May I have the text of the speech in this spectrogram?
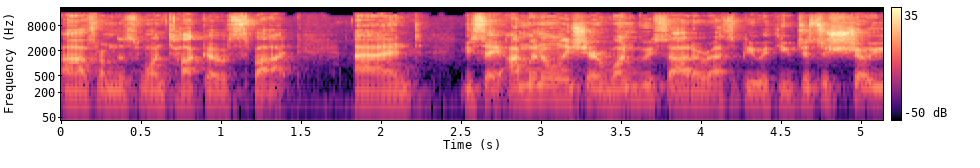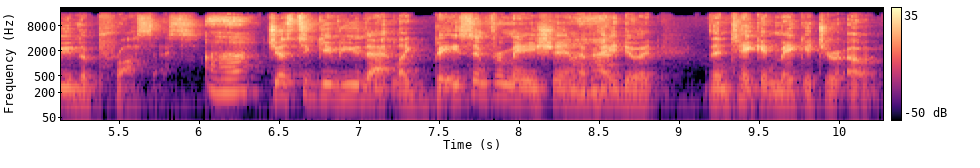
uh, from this one taco spot, and you say I'm going to only share one guisado recipe with you just to show you the process, just to give you that like base information of how you do it. Then take it and make it your own.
